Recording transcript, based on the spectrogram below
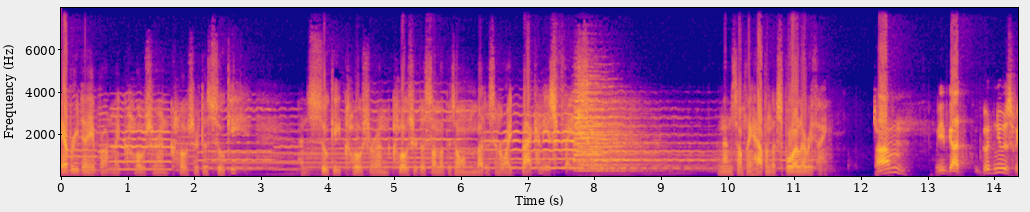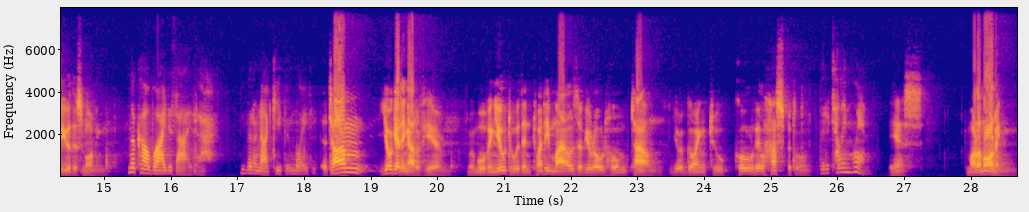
Every day brought me closer and closer to Suki. And Suki closer and closer to some of his own medicine right back in his face. And then something happened that spoiled everything. Tom, we've got good news for you this morning. Look how wide his eyes are. You better not keep him waiting. Uh, Tom, you're getting out of here. We're moving you to within 20 miles of your old hometown. You're going to Colville Hospital. Better tell him when. Yes. Tomorrow morning.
